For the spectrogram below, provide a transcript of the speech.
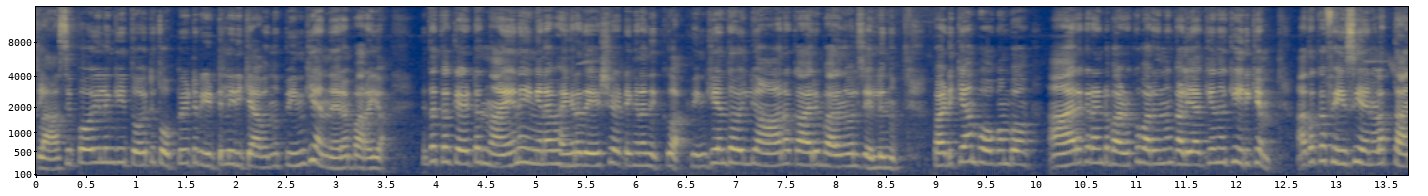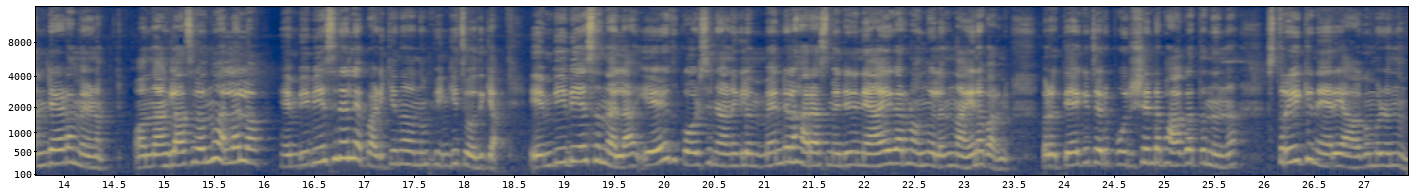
ക്ലാസ്സിൽ പോയില്ലെങ്കിൽ തോറ്റ് തൊപ്പിയിട്ട് വീട്ടിലിരിക്കാമെന്ന് പിങ്കി അന്നേരം പറയുക ഇതൊക്കെ കേട്ട് നയന ഇങ്ങനെ ഭയങ്കര ദേഷ്യമായിട്ട് ഇങ്ങനെ നിൽക്കുക. പിങ്കി എന്തോ വലിയ ആനക്കാരും പറയുന്ന പോലെ ചെല്ലുന്നു. പഠിക്കാൻ പോകുമ്പോൾ ആരൊക്കെ രണ്ട് വഴക്ക് പറയുന്നതും കളിയാക്കിയെന്നൊക്കെ ഇരിക്കും. അതൊക്കെ ഫേസ് ചെയ്യാനുള്ള തന്റെ ഇടം വേണം. ഒന്നാം ക്ലാസ്സിലൊന്നും അല്ലല്ലോ. എം ബി ബി എസിനല്ലേ പഠിക്കുന്നതെന്നും പിങ്കി ചോദിക്കാം. എം ബി ബി എസ് എന്നല്ല ഏത് കോഴ്സിനാണെങ്കിലും മെന്റൽ ഹറാസ്മെന്റിന് ന്യായീകരണം ഒന്നുമില്ലെന്ന് നയന പറഞ്ഞു. പ്രത്യേകിച്ച് ഒരു പുരുഷന്റെ ഭാഗത്ത് നിന്ന് സ്ത്രീക്ക് നേരെ ആകുമ്പോഴൊന്നും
